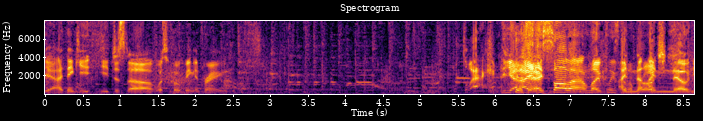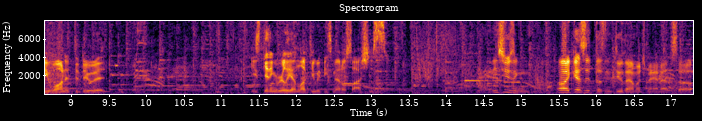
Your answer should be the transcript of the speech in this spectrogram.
Yeah, I think he, he just uh, was hoping and praying. Thwack. Yeah, I, I saw that. I'm like, please I don't know, I approach. know he wanted to do it. He's getting really unlucky with these metal slashes. And he's using. Oh, I guess it doesn't do that much mana, so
